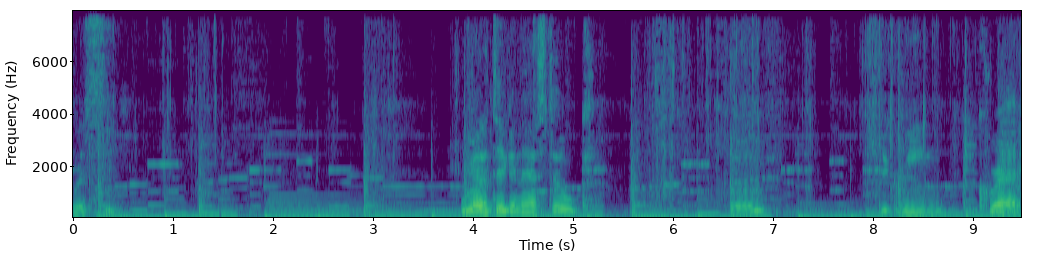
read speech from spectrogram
Let's see. We're gonna take a nice toke of the green crack.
